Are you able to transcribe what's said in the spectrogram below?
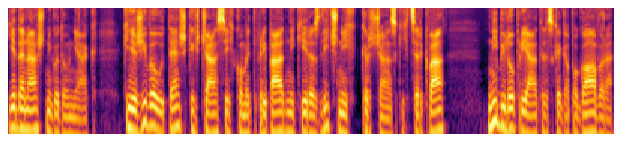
je današnji godovnjak, ki je živel v težkih časih, ko med pripadniki različnih krščanskih cerkva ni bilo prijateljskega pogovora,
